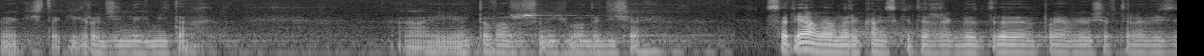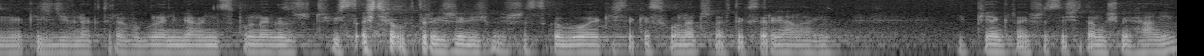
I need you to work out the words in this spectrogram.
w jakichś takich rodzinnych mitach. A I towarzyszy mi chyba do dzisiaj. Seriale amerykańskie też jakby e, pojawiły się w telewizji, jakieś dziwne, które w ogóle nie miały nic wspólnego z rzeczywistością, w której żyliśmy. Wszystko było jakieś takie słoneczne w tych serialach i, i piękne i wszyscy się tam uśmiechali.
